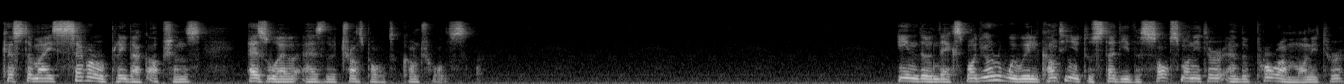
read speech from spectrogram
customize several playback options as well as the transport controls. In the next module, we will continue to study the source monitor and the program monitor.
